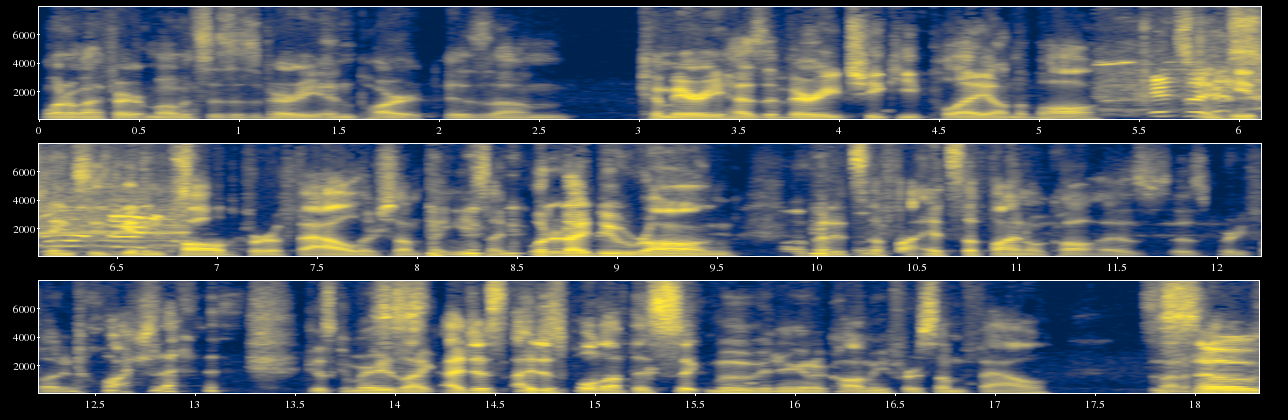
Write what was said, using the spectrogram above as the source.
one of my favorite moments is this very end part is um Kamiri has a very cheeky play on the ball, It's and he thinks he's getting called for a foul or something. He's like, "What did I do wrong?" But it's the fi- it's the final call. It was, it was pretty funny to watch that because Kamiri's like, "I just I just pulled off this sick move, and you're gonna call me for some foul." It's not a So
